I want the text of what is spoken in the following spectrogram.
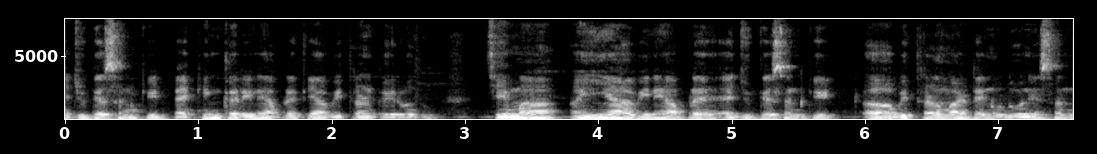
એજ્યુકેશન કીટ પેકિંગ કરીને આપણે ત્યાં વિતરણ કર્યું હતું. જેમાં અહીંયા આવીને આપણે એજ્યુકેશન કીટ વિતરણ માટેનું ડોનેશન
